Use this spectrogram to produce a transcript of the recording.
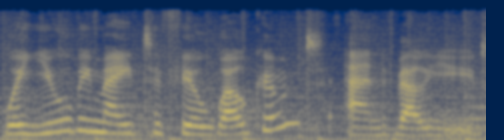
where you will be made to feel welcomed and valued.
